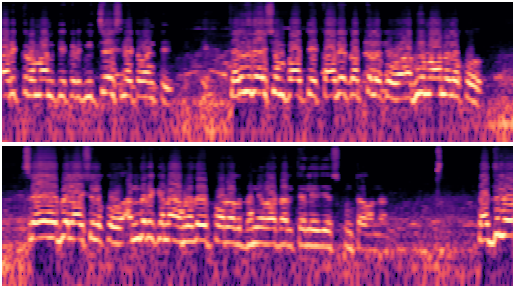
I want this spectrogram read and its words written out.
కార్యక్రమానికి ఇక్కడికి ఇచ్చేసినటువంటి తెలుగుదేశం పార్టీ కార్యకర్తలకు అభిమానులకు శ్రేయాభిలాషులకు అందరికీ నా హృదయపూర్వక ధన్యవాదాలు తెలియజేసుకుంటా ఉన్నాను. పెద్దలు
